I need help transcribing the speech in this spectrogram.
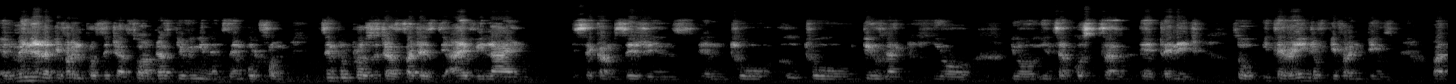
and many other different procedures. So I'm just giving an example from simple procedures such as the IV line, the circumcisions, and to to things like your your intercostal uh, drainage. So it's a range of different things, but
